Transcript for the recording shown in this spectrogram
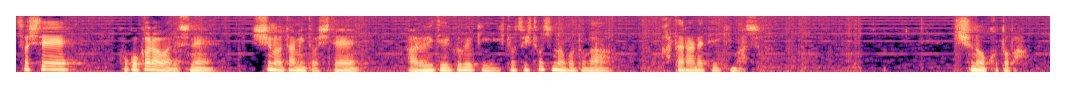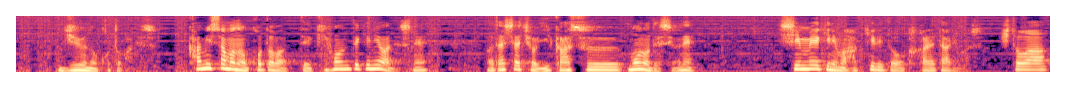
そして、ここからはですね、主の民として歩いていくべき一つ一つのことが語られていきます。主の言葉、十の言葉です。神様の言葉って基本的にはですね、私たちを生かすものですよね。新明記にもはっきりと書かれてあります。人は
